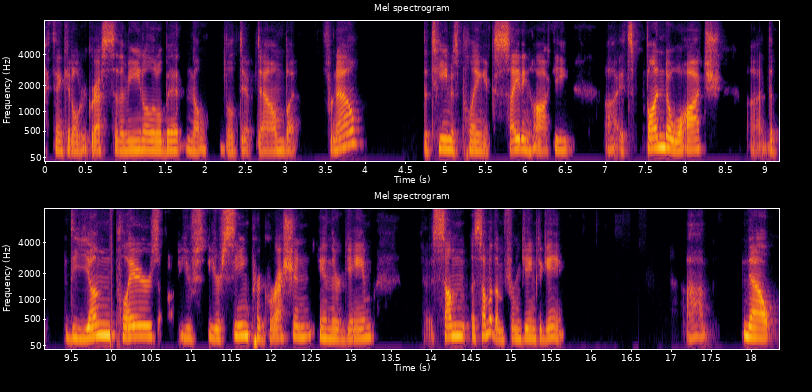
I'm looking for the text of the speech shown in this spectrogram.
I think it'll regress to the mean a little bit and they'll they'll dip down, but for now, the team is playing exciting hockey. Uh, it's fun to watch. Uh, the the young players you you're seeing progression in their game. Some some of them from game to game. Uh, now,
